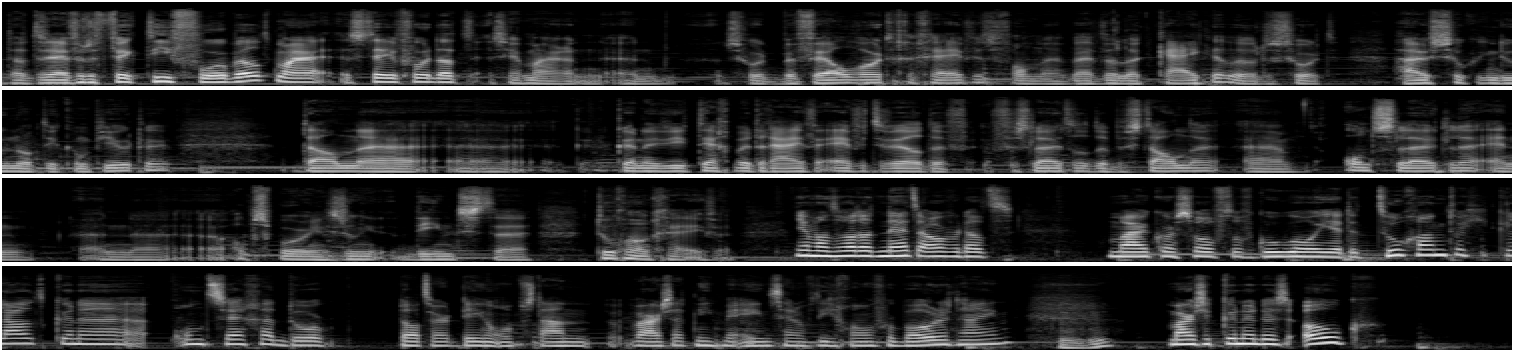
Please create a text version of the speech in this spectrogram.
dat is even een fictief voorbeeld, maar stel je voor dat zeg maar een, een, soort bevel wordt gegeven van wij willen kijken, we willen een soort huiszoeking doen op die computer dan uh, uh, kunnen die techbedrijven eventueel de versleutelde bestanden uh, ontsleutelen en een opsporingsdienst toegang geven. Ja, want we hadden het net over dat Microsoft of Google je de toegang tot je cloud kunnen ontzeggen doordat er dingen op staan waar ze het niet mee eens zijn of die gewoon verboden zijn. Mm -hmm. Maar ze kunnen dus ook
